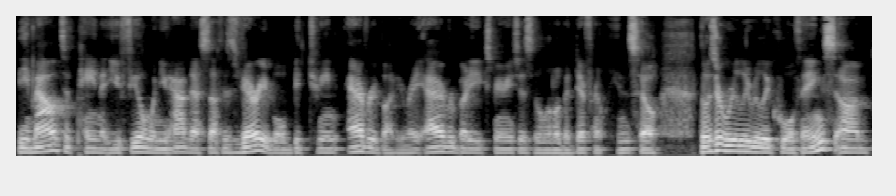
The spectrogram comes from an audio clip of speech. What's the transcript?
the amount of pain that you feel when you have that stuff is variable between everybody, right? Everybody experiences it a little bit differently, and so those are really really cool things. Um,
